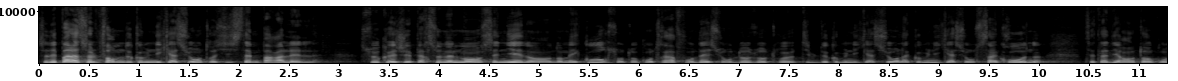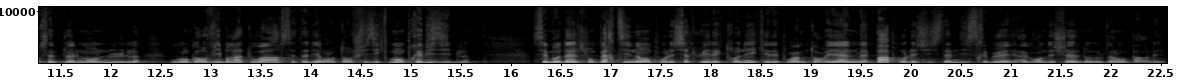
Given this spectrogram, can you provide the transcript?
Ce n'est pas la seule forme de communication entre systèmes parallèles. Ceux que j'ai personnellement enseignés dans, mes cours sont au contraire fondés sur deux autres types de communication, la communication synchrone, c'est-à-dire en temps conceptuellement nul, ou encore vibratoire, c'est-à-dire en temps physiquement prévisible. Ces modèles sont pertinents pour les circuits électroniques et les programmes temps réel, mais pas pour les systèmes distribués à grande échelle dont nous allons parler.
